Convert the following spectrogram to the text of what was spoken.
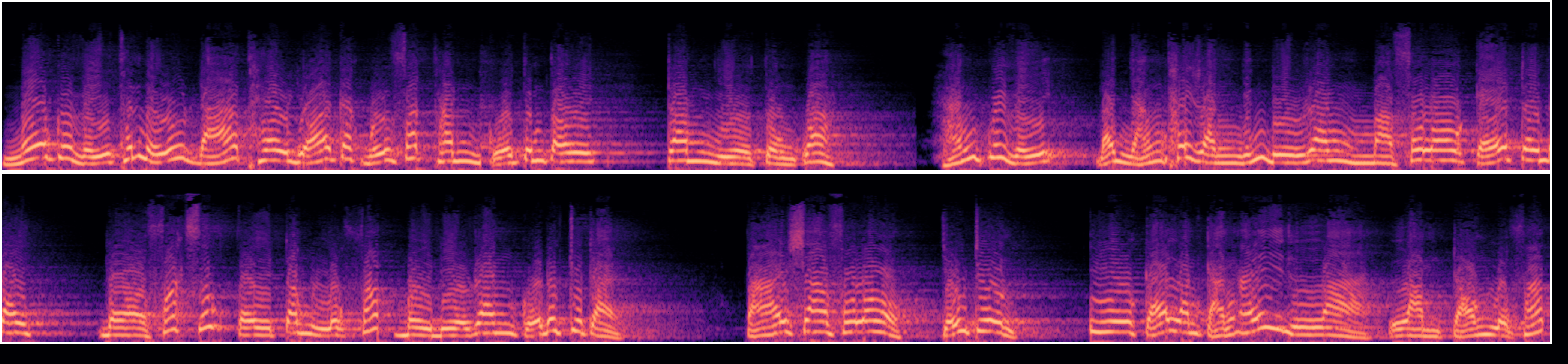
Nếu quý vị thính hữu đã theo dõi các buổi phát thanh của chúng tôi trong nhiều tuần qua hẳn quý vị đã nhận thấy rằng những điều răn mà Phaolô kể trên đây đều phát xuất từ trong luật pháp 10 điều răn của Đức Chúa Trời. Tại sao Phaolô, chủ trương yêu kẻ lân cận ấy là làm trọn luật pháp?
